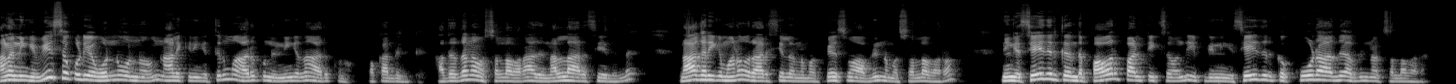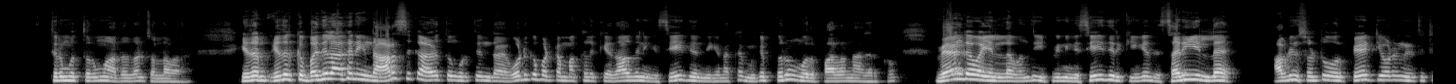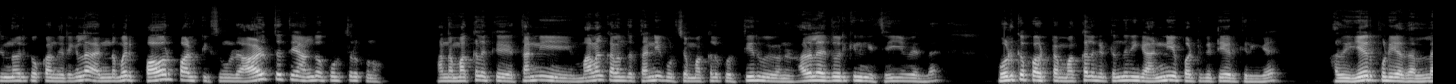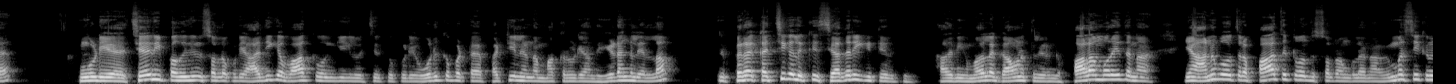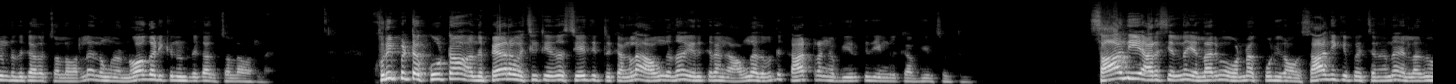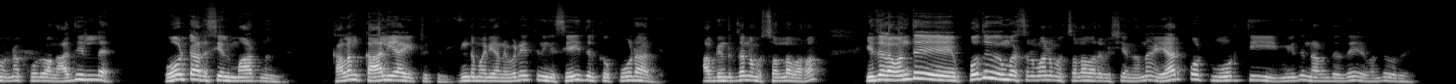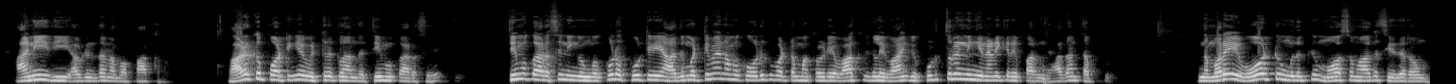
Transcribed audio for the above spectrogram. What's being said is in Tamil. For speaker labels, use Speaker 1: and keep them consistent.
Speaker 1: ஆனால் நீங்கள் வீசக்கூடிய ஒன்று ஒன்றும் நாளைக்கு நீங்கள் திரும்ப அறுக்கணும். நீங்கள் தான் அறுக்கணும். உட்காந்துக்கிட்டு அதை தான் நம்ம சொல்ல வரோம். அது நல்ல அரசியல் இல்லை. நாகரிகமான ஒரு அரசியலை நம்ம பேசுவோம் அப்படின்னு நம்ம சொல்ல வரோம். நீங்கள் செய்திருக்கிற இந்த பவர் பாலிட்டிக்ஸை வந்து இப்படி நீங்கள் செய்திருக்க கூடாது அப்படின்னு நான் சொல்ல வரேன். திரும்ப திரும்ப அதை தான் சொல்ல வரேன். இதன் இதற்கு பதிலாக நீங்கள் இந்த அரசுக்கு அழுத்தம் கொடுத்து இந்த ஒடுக்கப்பட்ட மக்களுக்கு ஏதாவது நீங்கள் செய்திருந்தீங்கன்னாக்கா மிக பெரும் ஒரு பலனாக இருக்கும். வேங்க வயலில் வந்து இப்படி நீங்கள் செய்திருக்கீங்க. இது சரியில்லை. அப்படின்னு சொல்லிட்டு ஒரு பேட்டியோடு நிறுத்திட்டு இன்ன வரைக்கும் உட்காந்துருக்கீங்களா இந்த மாதிரி பவர் பாலிட்டிக்ஸ் உங்களுடைய அழுத்தத்தை அங்கே கொடுத்துருக்கணும். அந்த மக்களுக்கு தண்ணி மலம் கலந்த தண்ணி குடித்த மக்களுக்கு ஒரு தீர்வு வேணும். அதில் இது வரைக்கும் நீங்கள் செய்யவே இல்லை. ஒடுக்கப்பட்ட மக்கள்கிட்டேருந்து நீங்கள் அந்நியப்பட்டுக்கிட்டே இருக்கிறீங்க. அது ஏற்புடையதல்ல. உங்களுடைய சேரி பகுதின்னு சொல்லக்கூடிய அதிக வாக்கு வங்கிகள் வச்சுருக்கக்கூடிய ஒடுக்கப்பட்ட பட்டியலின மக்களுடைய அந்த இடங்கள் எல்லாம் பிற கட்சிகளுக்கு சிதறிக்கிட்டு இருக்குது. அதை நீங்கள் முதல்ல கவனத்தில் எடுங்க பல முறை இதை நான் என் அனுபவத்தில் பார்த்துட்டு வந்து சொல்கிறேன் உங்களை நான் விமர்சிக்கணுன்றதுக்காக சொல்ல வரல இல்லை உங்களை நோகடிக்கணுன்றதுக்காக சொல்ல வரல. குறிப்பிட்ட கூட்டம் அந்த பேரை வச்சுக்கிட்டு ஏதோ செய்துட்டு இருக்காங்களா அவங்க தான் இருக்கிறாங்க. அவங்க அதை வந்து காட்டுறாங்க அப்படி இருக்குது எங்களுக்கு அப்படின்னு சொல்லிட்டு. சாதி அரசியல்னால் எல்லாருமே ஒன்றா கூடிடுவாங்க. சாதிக்கு பிரச்சனைனா எல்லாருமே ஒன்றா கூடுவாங்க. அது இல்லை. ஓட்டு அரசியல் மாறணுங்க. களம் காலியாகிட்டு இருக்குது. இந்த மாதிரியான விடயத்தை நீங்கள் செய்திருக்க கூடாது அப்படின்றத நம்ம சொல்ல வரோம் இதில் வந்து பொது விமர்சனமாக நம்ம சொல்ல வர விஷயம் என்னென்னா ஏர்போர்ட் மூர்த்தி மீது நடந்தது வந்து ஒரு அநீதி அப்படின்னு தான் நம்ம பார்க்குறோம். வழக்கு போட்டிங்க விட்டுருக்கலாம் அந்த திமுக அரசு. திமுக அரசு நீங்கள் உங்கள் கூட கூட்டணி அது மட்டுமே நமக்கு ஒடுக்கப்பட்ட மக்களுடைய வாக்குகளை வாங்கி கொடுத்துருன்னு நீங்கள் நினைக்கிறேன் பாருங்கள் அதான் தப்பு. இந்த முறை ஓட்டு உங்களுக்கு மோசமாக சிதறும்.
